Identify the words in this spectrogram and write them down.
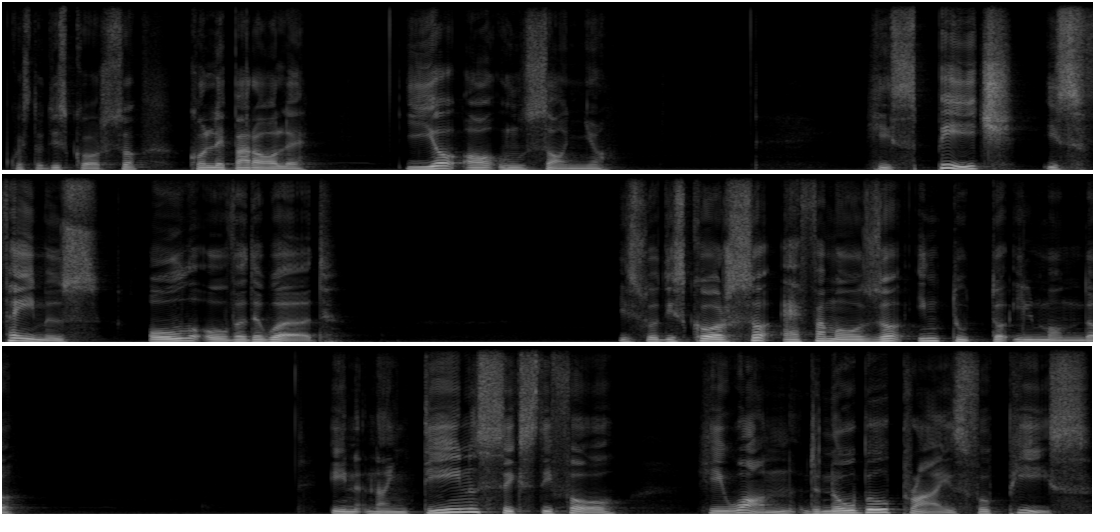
questo discorso con le parole Io ho un sogno. His speech is famous all over the world. Il suo discorso è famoso in tutto il mondo. In 1964, he won the Nobel Prize for Peace,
